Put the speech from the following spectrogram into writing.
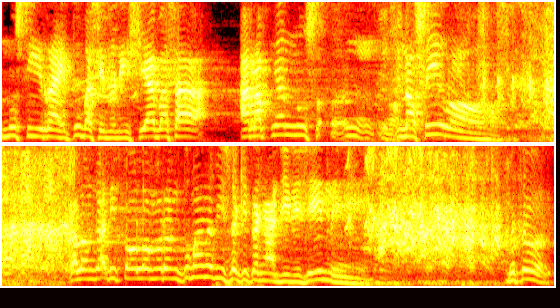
Nusira itu bahasa Indonesia, bahasa Arabnya nus, nasiro. Kalau nggak ditolong orang tuh mana bisa kita ngaji di sini? Betul.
